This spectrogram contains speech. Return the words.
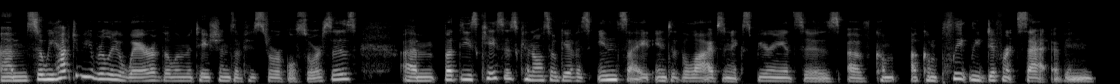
Um, so we have to be really aware of the limitations of historical sources, um, but these cases can also give us insight into the lives and experiences of com- a completely different set of in-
